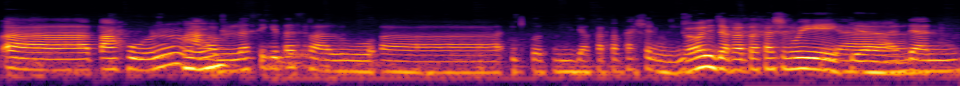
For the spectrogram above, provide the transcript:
uh, tahun, Hmm. alhamdulillah sih kita selalu uh, ikut di Jakarta Fashion Week. Oh, di Jakarta Fashion Week Iya, ya. dan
